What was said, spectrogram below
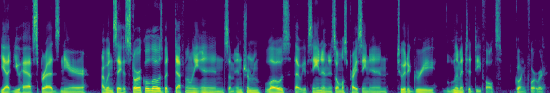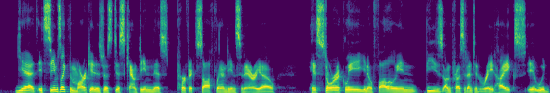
yet you have spreads near I wouldn't say historical lows, but definitely in some interim lows that we've seen, and it's almost pricing in to a degree limited defaults going forward. Yeah, it seems like the market is just discounting this perfect soft landing scenario. Historically, you know, following these unprecedented rate hikes, it would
